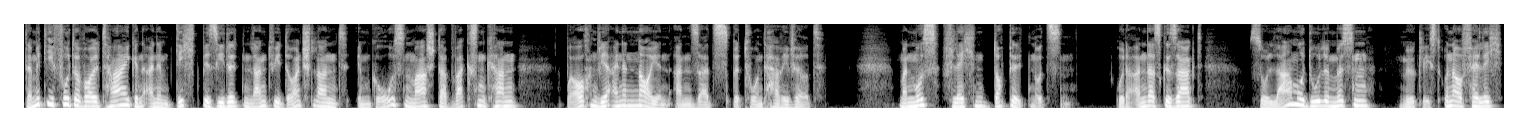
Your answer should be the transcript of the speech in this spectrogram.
Damit die Photovoltaik in einem dicht besiedelten Land wie Deutschland im großen Maßstab wachsen kann, brauchen wir einen neuen Ansatz, betont Harry Wirth. Man muss Flächen doppelt nutzen. Oder anders gesagt, Solarmodule müssen, möglichst unauffällig,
